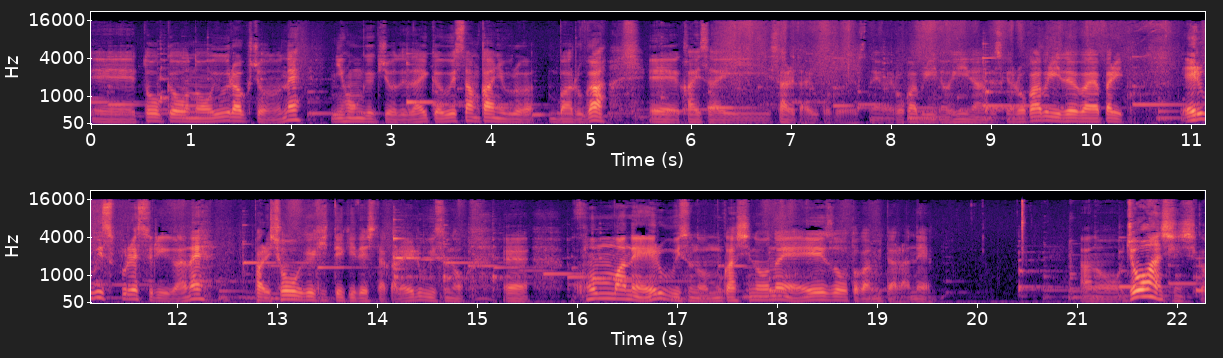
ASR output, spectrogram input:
えー、東京の有楽町のね日本劇場で第1回ウエスタンカーニバルが、えー、開催されたということでですね。ロカビリーの日なんですけどロカビリーといえばやっぱりエルヴィス・プレスリーがねやっぱり衝撃的でしたからエルヴィスの、えー、ほんまねエルヴィスの昔のね映像とか見たらねあの上半身しか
